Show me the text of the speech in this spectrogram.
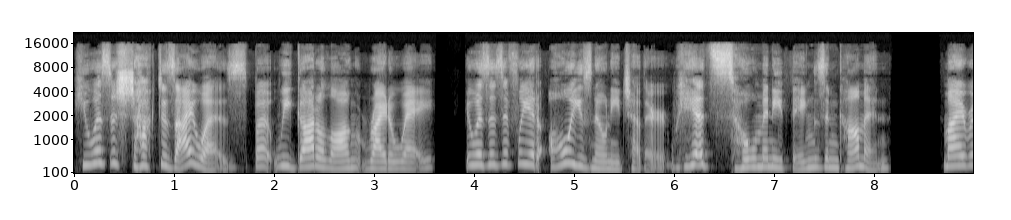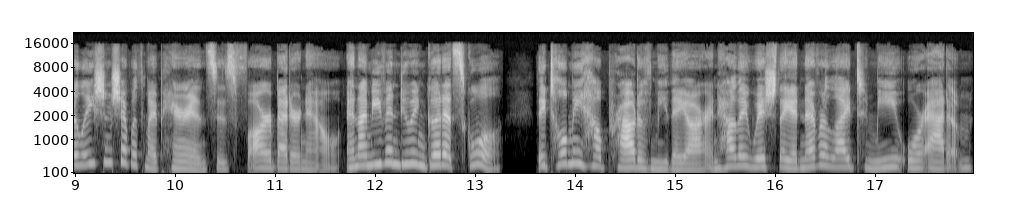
He was as shocked as I was, but we got along right away. It was as if we had always known each other. We had so many things in common. My relationship with my parents is far better now, and I'm even doing good at school. They told me how proud of me they are and how they wish they had never lied to me or Adam.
